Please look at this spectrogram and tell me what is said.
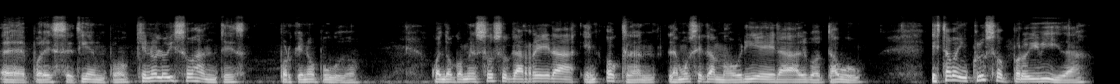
eh, por ese tiempo que no lo hizo antes porque no pudo. Cuando comenzó su carrera en Auckland, la música maorí era algo tabú. Estaba incluso prohibida.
